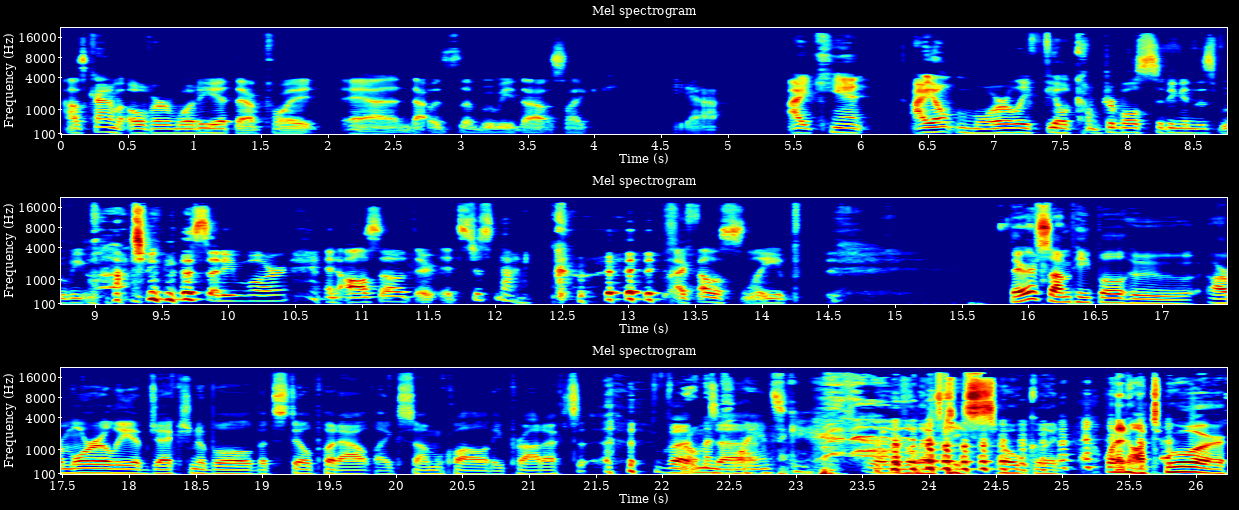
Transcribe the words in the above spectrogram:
I was kind of over Woody at that point, and that was the movie that I was like, yeah, I can't. I don't morally feel comfortable sitting in this movie watching this anymore. And also, there, it's just not good. I fell asleep. There are some people who are morally objectionable but still put out like some quality products. but Roman uh, Polanski. Roman Polanski's so good. What an auteur.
